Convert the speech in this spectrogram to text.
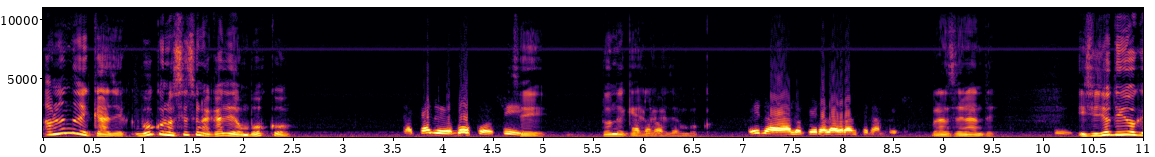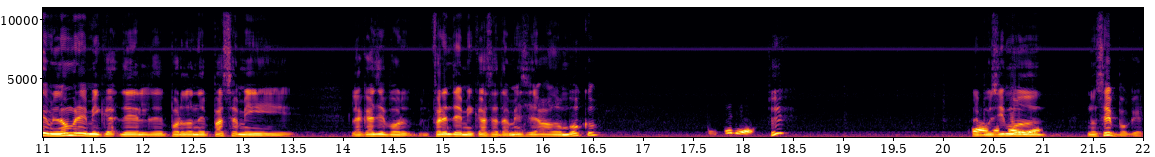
hablando de calles, ¿vos conocés una calle de Don Bosco? La calle de Don Bosco, sí. Sí. ¿Dónde queda la, calle de Don Bosco? Es la, lo que era la Brancenante. Brancenante. Sí. Y si yo te digo que el nombre de mi de, por donde pasa mi la calle por frente de mi casa también se llama Don Bosco? ¿En serio? Sí. Le pusimos, no, sé, porque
